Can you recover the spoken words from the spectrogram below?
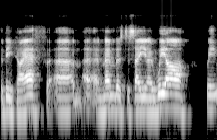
the BPIF um, and members to say, you know, we are we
